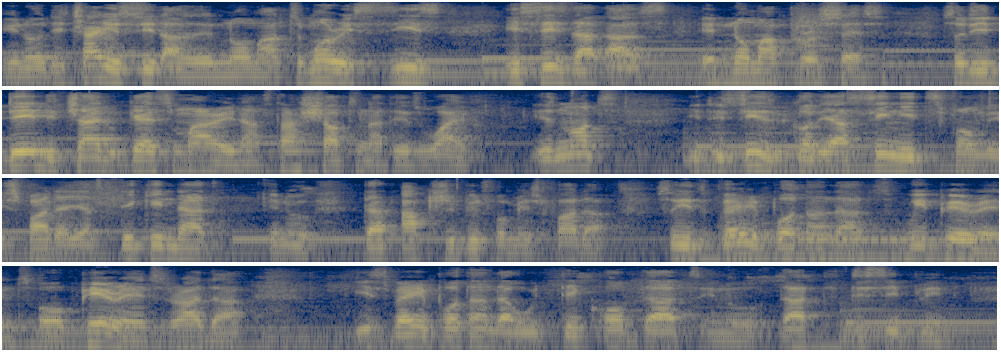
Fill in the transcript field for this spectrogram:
You know, the child you see it as a norm, and tomorrow he sees he sees that as a normal process. So the day the child gets married and starts shouting at his wife, it's not it is because he has seen it from his father. He has taken that, you know, that attribute from his father. So it's very important that we parents or parents rather, it's very important that we take up that, you know, that discipline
